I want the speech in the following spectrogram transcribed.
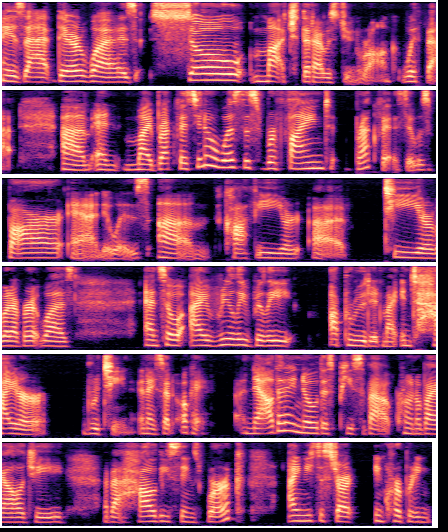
is that there was so much that I was doing wrong with that. Um, and my breakfast, you know, was this refined breakfast. It was bar and it was um, coffee or uh, tea or whatever it was. And so I really, really uprooted my entire routine. And I said, okay, now that I know this piece about chronobiology, about how these things work, I need to start incorporating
